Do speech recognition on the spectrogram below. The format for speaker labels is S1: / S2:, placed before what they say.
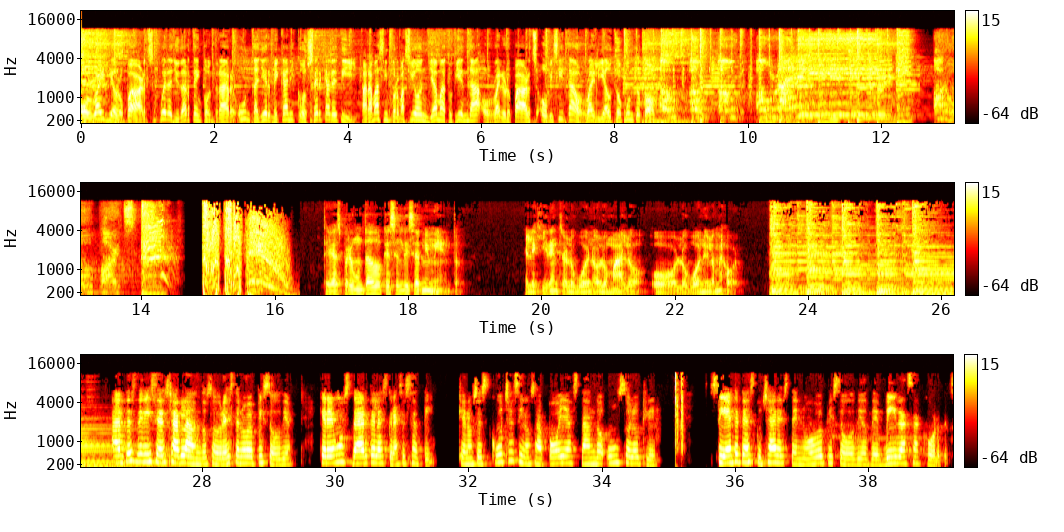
S1: O'Reilly Auto Parts puede ayudarte a encontrar un taller mecánico cerca de ti. Para más información, llama a tu tienda O'Reilly Auto Parts o visita oreillyauto.com.
S2: oh, oh, Parts.
S3: ¿Te has preguntado qué es el discernimiento? ¿Elegir entre lo bueno o lo malo o lo bueno y lo mejor?
S4: Antes de iniciar charlando sobre este nuevo episodio, queremos darte las gracias a ti, que nos escuchas y nos apoyas dando un solo clic. Siéntete a escuchar este nuevo episodio de Vidas Acordes.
